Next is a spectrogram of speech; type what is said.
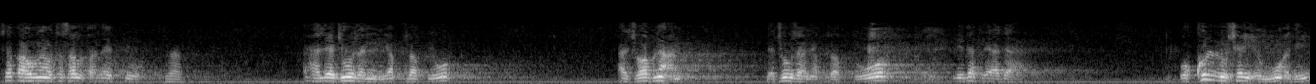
سقاه منه وتسلط عليه الطيور. نعم. هل يجوز أن يقتل الطيور؟ الجواب نعم. يجوز أن يقتل الطيور لدفع أذاها وكل شيء مؤذي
